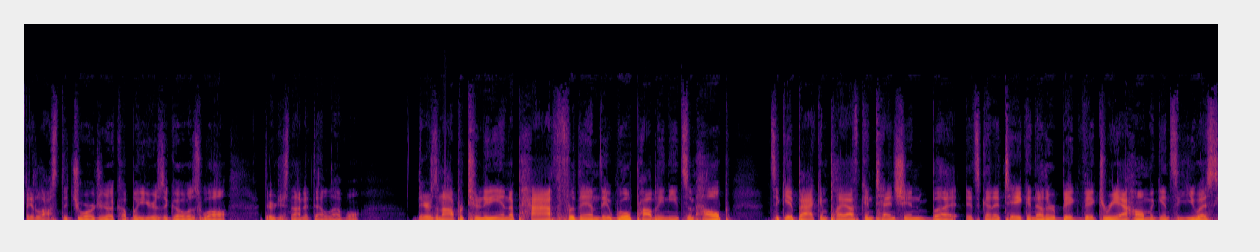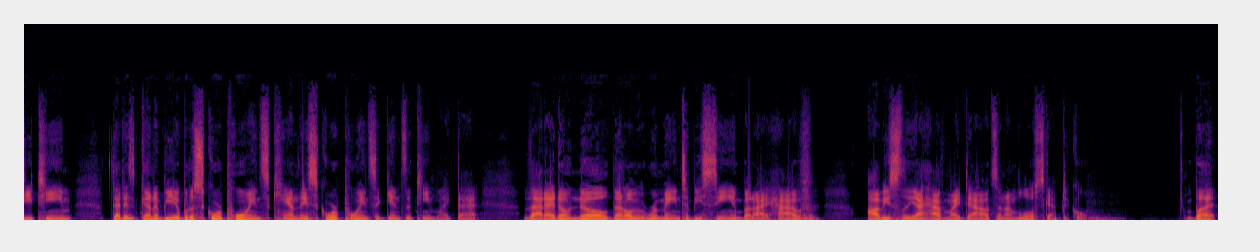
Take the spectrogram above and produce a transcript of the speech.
They lost to Georgia a couple years ago as well. They're just not at that level. There's an opportunity and a path for them. They will probably need some help to get back in playoff contention, but it's going to take another big victory at home against a USC team that is going to be able to score points. Can they score points against a team like that? That I don't know. That'll remain to be seen, but I have obviously I have my doubts and I'm a little skeptical. But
